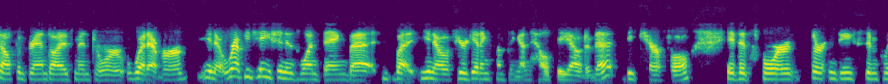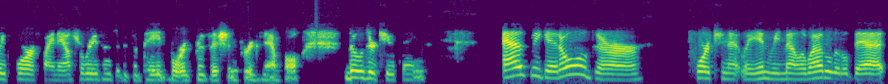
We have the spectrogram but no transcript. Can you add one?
self-aggrandizement or whatever, you know, reputation is one thing, but but you know, if you're getting something unhealthy out of it, be careful. If it's for certainty simply for financial reasons, if it's a paid board position, for example, those are two things. As we get older, fortunately, and we mellow out a little bit,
